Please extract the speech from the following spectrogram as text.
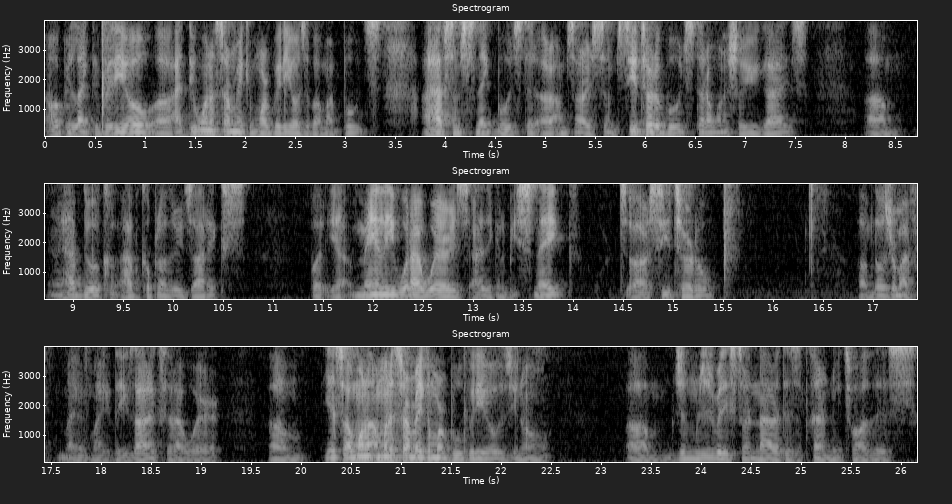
I hope you liked the video. Uh, I do want to start making more videos about my boots. I have some snake boots that are, I'm sorry, some sea turtle boots that I want to show you guys. Um, and I have do a, have a couple other exotics. But yeah, mainly what I wear is either going to be snake or uh, sea turtle. Um, those are my, my, my the exotics that I wear. Um, yeah, so I want I'm gonna start making more boot videos. You know, um, I'm just really starting out at this. I'm kind of new to all this.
